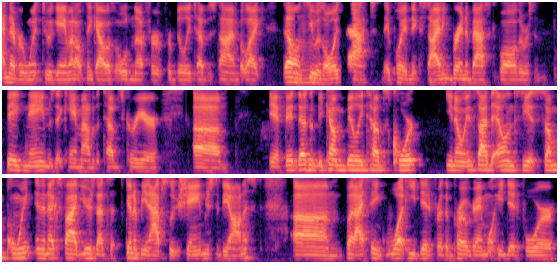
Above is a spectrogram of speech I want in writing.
I, never went to a game. I don't think I was old enough for for Billy Tubbs' time, but like the LNC mm-hmm. was always packed. They played an exciting brand of basketball. There were some big names that came out of the Tubbs career. Um, if it doesn't become Billy Tubbs' court, you know, inside the LNC at some point in the next five years, that's going to be an absolute shame, just to be honest. Um, but I think what he did for the program, what he did for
